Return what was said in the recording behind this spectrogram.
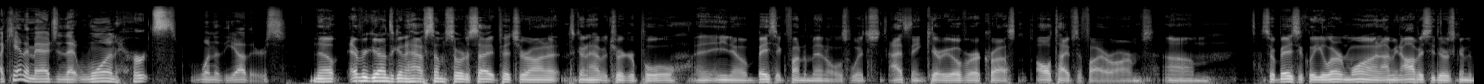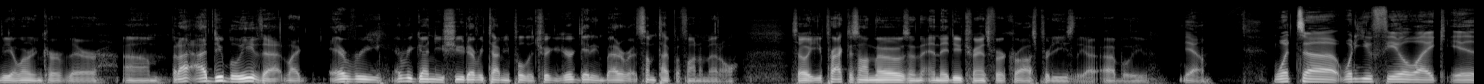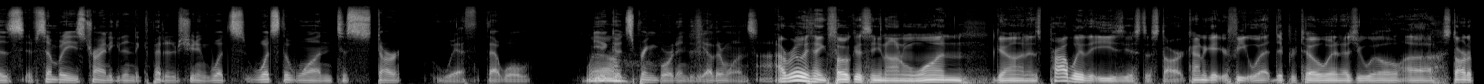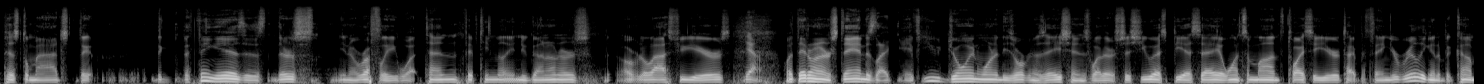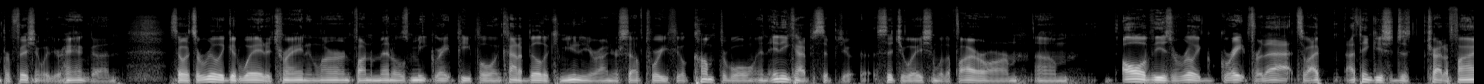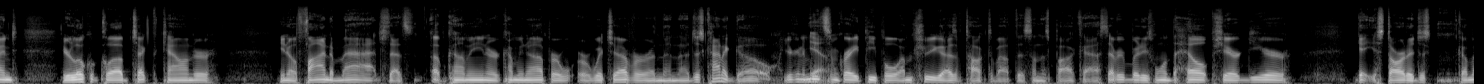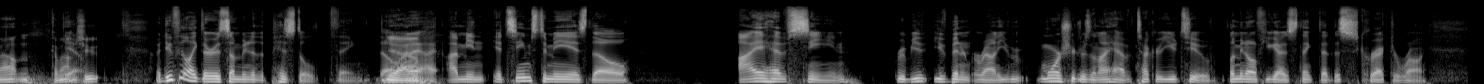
I can't imagine that one hurts one of the others. No, every gun's going to have some sort of sight picture on it. It's going to have a trigger pull, and you know basic fundamentals, which I think carry over across all types of firearms. Um, so basically, you learn one. I mean, obviously, there's going to be a learning curve there, um, but I, I do believe that like every every gun you shoot, every time you pull the trigger, you're getting better at some type of fundamental. So you practice on those, and and they do transfer across pretty easily, I, I believe. Yeah. What uh, what do you feel like is if somebody's trying to get into competitive shooting? What's what's the one to start with that will well, be a good springboard into the other ones. I really think focusing on one gun is probably the easiest to start. Kind of get your feet wet, dip your toe in, as you will. Uh, start a pistol match. The, the the thing is, is there's you know roughly what 10, 15 million new gun owners over the last few years. Yeah. What they don't understand is like if you join one of these organizations, whether it's just USPSA, once a month, twice a year type of thing, you're really going to become proficient with your handgun. So it's a really good way to train and learn fundamentals, meet great people, and kind of build a community around yourself to where you feel comfortable in any type of situ- situation with a firearm. Um, all of these are really great for that. So I, I think you should just try to find your local club, check the calendar, you know, find a match that's upcoming or coming up or, or whichever, and then uh, just kind of go. You're going to meet yeah. some great people. I'm sure you guys have talked about this on this podcast. Everybody's willing to help, share gear, get you started. Just come out and come out yeah. and shoot. I do feel like there is something to the pistol thing, though. Yeah. I, I, I mean, it seems to me as though I have seen. Rube, you, you've been around even more shooters than I have. Tucker, you too. Let me know if you guys think that this is correct or wrong.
